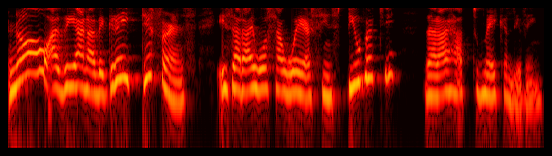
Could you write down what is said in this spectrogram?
No, Adriana, the great difference is that I was aware since puberty that I had to make a living.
